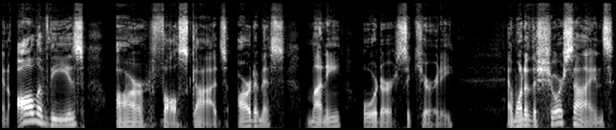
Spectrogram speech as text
And all of these are false gods Artemis, money, order, security. And one of the sure signs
